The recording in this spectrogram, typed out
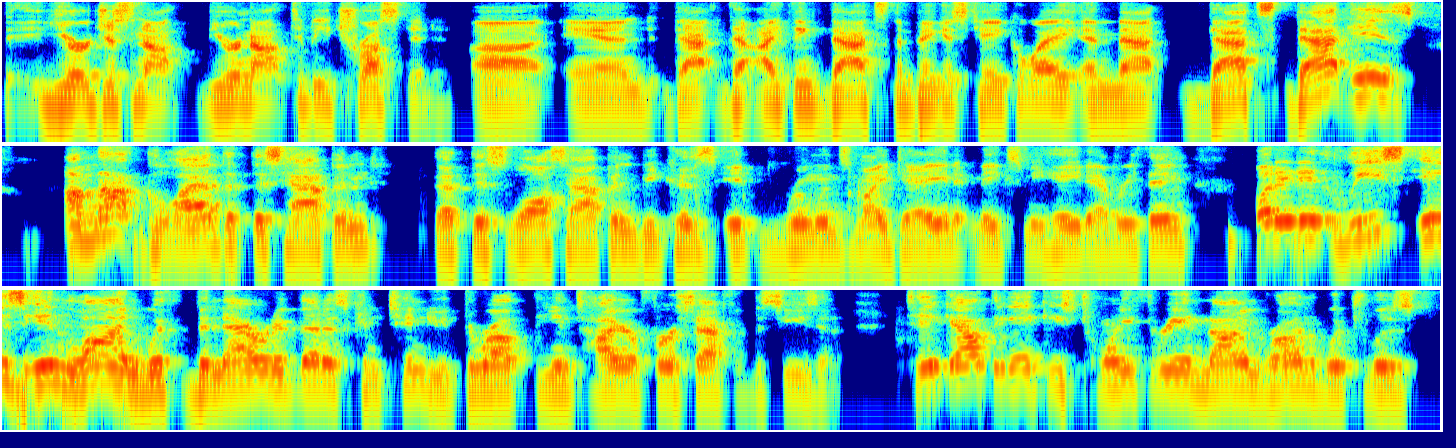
you're just not you're not to be trusted. Uh, and that that I think that's the biggest takeaway. And that that's that is I'm not glad that this happened that this loss happened because it ruins my day and it makes me hate everything. But it at least is in line with the narrative that has continued throughout the entire first half of the season. Take out the Yankees 23 and 9 run, which was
